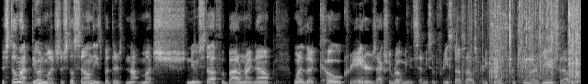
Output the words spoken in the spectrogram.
they're still not doing much. They're still selling these, but there's not much new stuff about them right now. one of the co-creators actually wrote me and sent me some free stuff, so that was pretty cool. I'm seeing my reviews, so that was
